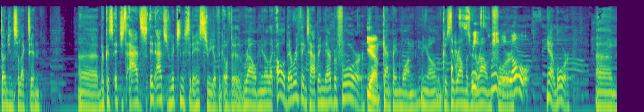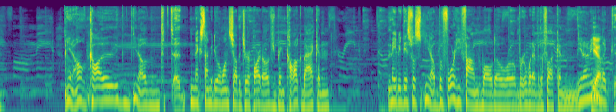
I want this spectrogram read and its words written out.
dungeon select in, uh, because it just adds it adds richness to the history of the of the realm. You know, like oh, there were things happening there before yeah, campaign one. You know, because the realm has sweet, been around sweet for lore. yeah lore. Um, you know, Cog, you know, t- uh, next time we do a one shot that you're a part of, you bring Cog back and maybe this was you know before he found Waldo or, or whatever the fuck, and you know what I mean? Yeah. Like uh,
